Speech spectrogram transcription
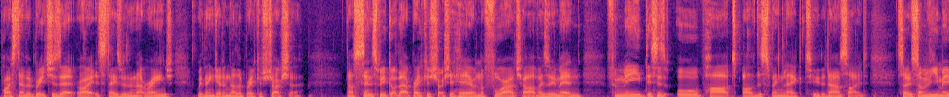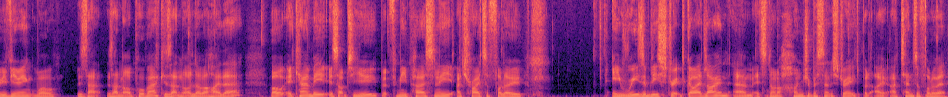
Price never breaches it, right? It stays within that range. We then get another break of structure. Now, since we've got that break of structure here on the four hour chart, if I zoom in, for me, this is all part of the swing leg to the downside. So some of you may be viewing, well, is that is that not a pullback? Is that not a lower high there? Well, it can be. It's up to you. But for me personally, I try to follow a reasonably strict guideline. Um, it's not 100% strict, but I, I, tend to follow it.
